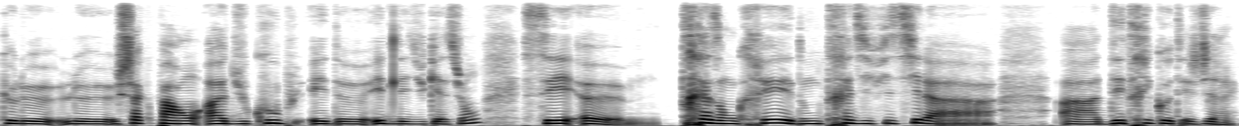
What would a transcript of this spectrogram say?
que chaque parent a du couple et de, l'éducation, c'est très ancré et donc très difficile à détricoter, je dirais.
